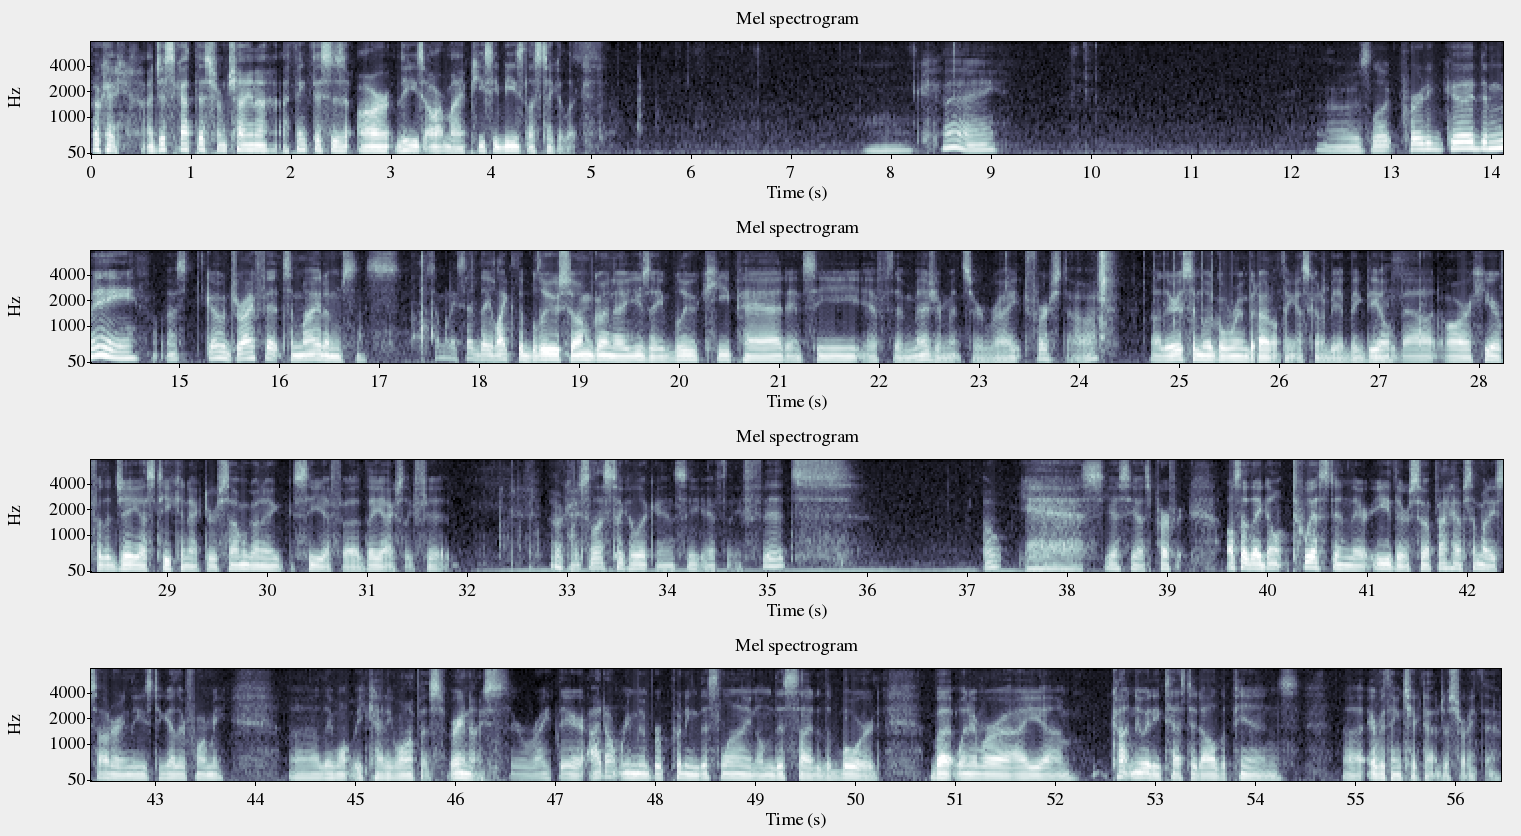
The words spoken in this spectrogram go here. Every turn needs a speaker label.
Speaker 1: Okay, I just got this from China. I think this is our these are my PCBs. Let's take a look. Okay. Those look pretty good to me. Let's go dry fit some items. Somebody said they like the blue, so I'm going to use a blue keypad and see if the measurements are right first off. Uh, there is some wiggle room, but I don't think that's going to be a big deal. About are here for the JST connectors, so I'm going to see if uh, they actually fit. Okay, so let's take a look and see if they fit. Oh, yes, yes, yes, perfect. Also, they don't twist in there either, so if I have somebody soldering these together for me, uh, they won't be cattywampus. Very nice. They're right there. I don't remember putting this line on this side of the board, but whenever I um, continuity tested all the pins, uh, everything checked out just right though.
